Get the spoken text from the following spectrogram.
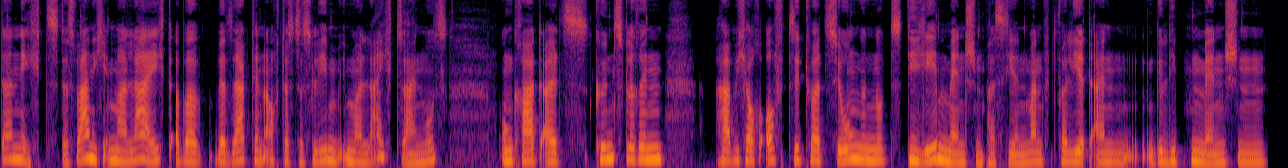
da nichts. Das war nicht immer leicht, aber wer sagt denn auch, dass das Leben immer leicht sein muss? Und gerade als Künstlerin habe ich auch oft Situationen genutzt, die jedem Menschen passieren. Man verliert einen geliebten Menschen,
